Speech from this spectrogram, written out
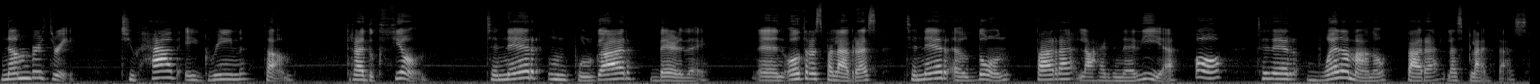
Number three, to have a green thumb. Traducción, tener un pulgar verde. En otras palabras, tener el don para la jardinería o tener buena mano para las plantas.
